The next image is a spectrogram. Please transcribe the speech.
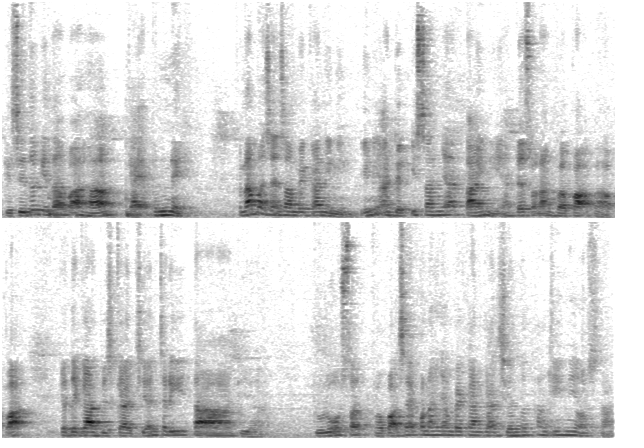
Di situ kita paham kayak benih Kenapa saya sampaikan ini? Ini ada kisah nyata ini, ada seorang bapak-bapak ketika habis kajian cerita dia. Dulu Ustaz, bapak saya pernah menyampaikan kajian tentang ini Ustaz.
